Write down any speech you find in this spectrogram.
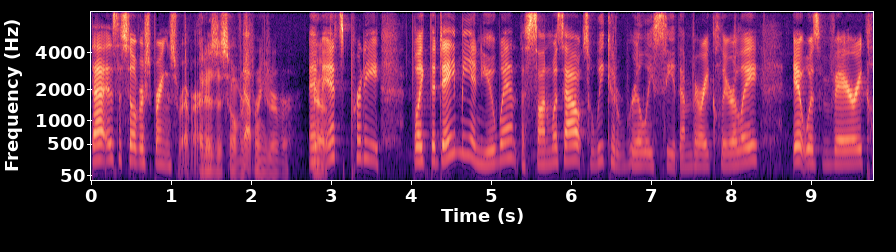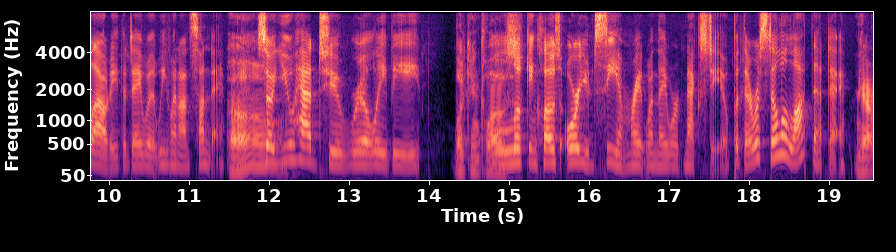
That is the Silver Springs River. That is the Silver Yep. Springs River. And yeah. it's pretty like the day me and you went, the sun was out, so we could really see them very clearly. It was very cloudy the day we we went on Sunday. oh, So you had to really be looking close. looking close, or you'd see them right when they were next to you. But there was still a lot that day. Yeah.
